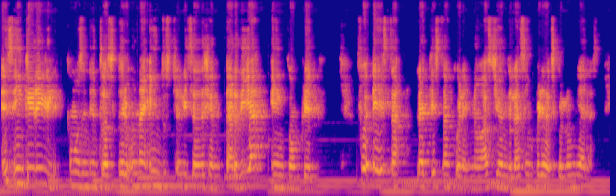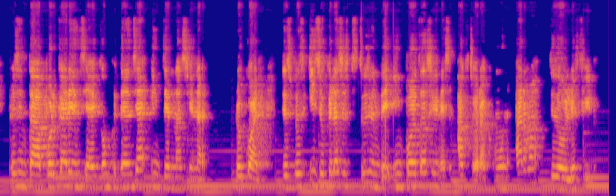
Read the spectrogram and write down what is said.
es increíble cómo se intentó hacer una industrialización tardía e incompleta. Fue esta la que estancó la innovación de las empresas colombianas, presentada por carencia de competencia internacional, lo cual después hizo que la sustitución de importaciones actuara como un arma de doble filo.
